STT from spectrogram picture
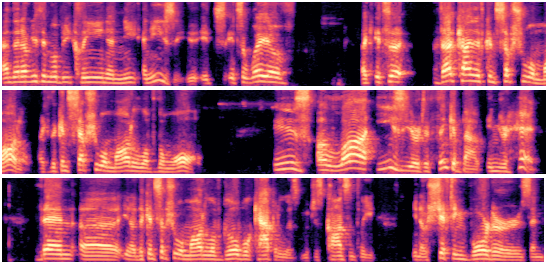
and then everything will be clean and neat and easy. It's it's a way of like it's a that kind of conceptual model, like the conceptual model of the wall, is a lot easier to think about in your head than uh, you know the conceptual model of global capitalism, which is constantly you know shifting borders and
